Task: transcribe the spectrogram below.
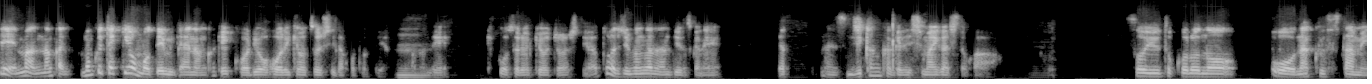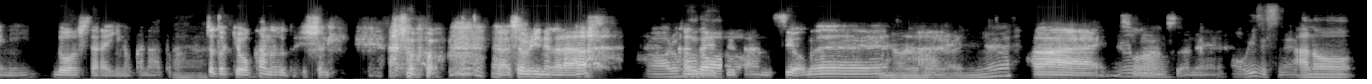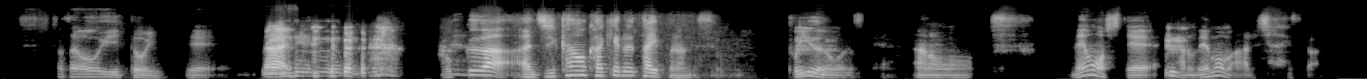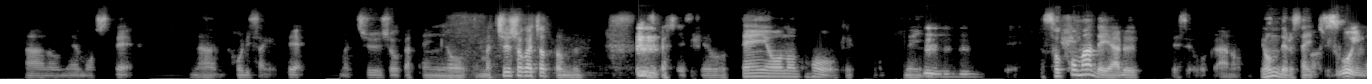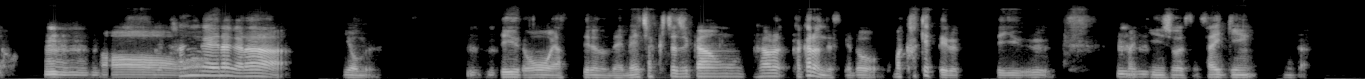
で、まあ、なんか、目的を持てみたいなのが結構両方で共通していたことであったので、結構それを強調して、あとは自分がなんていうんですかね、やなんです時間かけてしまいがちとか、そういうところの、をなくすためにどうしたらいいのかなとか、ちょっと今日彼女と一緒に、あの、喋りながらなる考ほど。えてたんですよね。なるほはい。どね。はい。んそうなんですよね。おいいですね。あの、それ置いといて、はい。僕はあ時間をかけるタイプなんですよ。というのもですね、あの、メモして、あのメモもあるじゃないですか。あのメモして、な掘り下げて、まあ、抽象化転用と。まあ、抽象化ちょっとむ難しいですけど、転用の方を結構メイン、うんうんうんそこまでやるんですよ、僕。あの読んでる最あ中。すごいな。うんうんうんああ。考えながら読む。っていうのをやってるので、めちゃくちゃ時間かかるかかるんですけど、まあ、かけてるっていう、まあ、印象ですね。最近、なんか、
